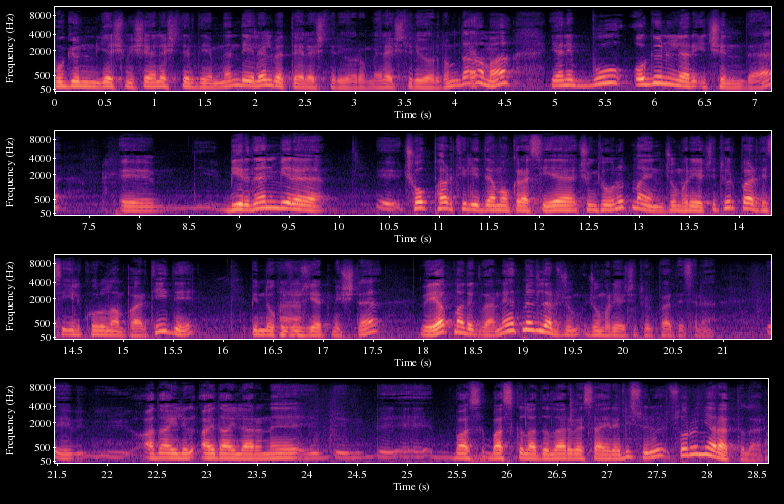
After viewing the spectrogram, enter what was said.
bugün geçmişi eleştirdiğimden değil elbette eleştiriyorum eleştiriyordum da ama yani bu o günler içinde e, birdenbire e, çok partili demokrasiye çünkü unutmayın Cumhuriyetçi Türk Partisi ilk kurulan partiydi 1970'te ve yapmadıklarını etmediler Cum- Cumhuriyetçi Türk Partisi'ne. E, adaylı adaylarını e, e, bas, baskıladılar vesaire bir sürü sorun yarattılar.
